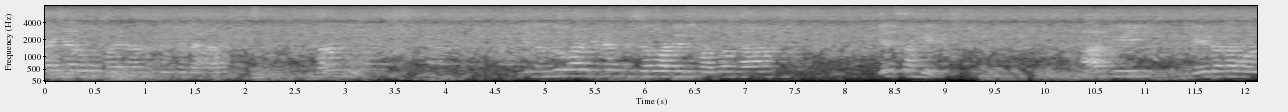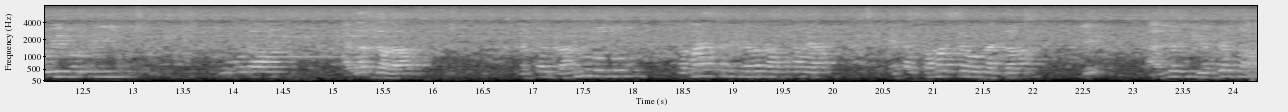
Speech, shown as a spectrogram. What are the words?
या लोक पर्यटनाचा प्रयत्न परंतु नंदुरबार जिल्ह्यातील सर्व आदिवासी बांधवांना हेच सांगेल आज मी देवदादा वळवीवरती जो मोठा आघात झाला नंतर जाणून बसून समाजासाठी लढत असणाऱ्या एका समाजसेवकाचा एक आदिवासी योद्ध्याचा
